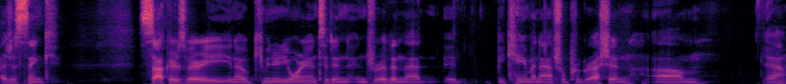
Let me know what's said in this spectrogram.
I just think soccer is very you know community oriented and, and, driven. That it became a natural progression. Um, yeah.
